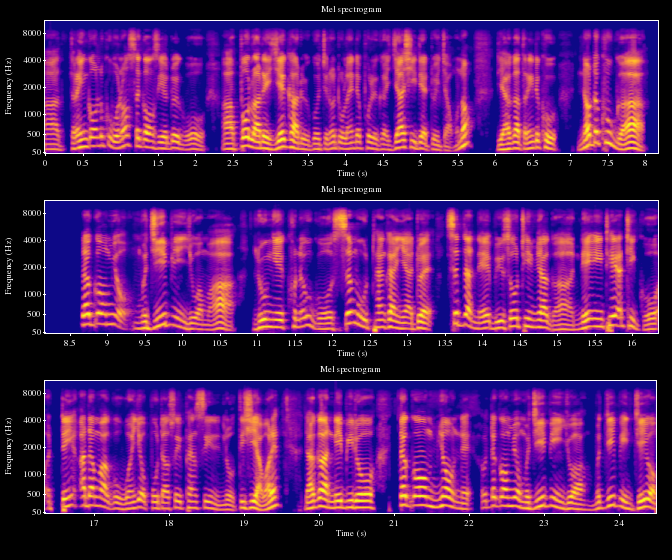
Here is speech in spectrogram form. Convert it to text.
အာဒရင်ကောင်းတစ်ခုပေါ့နော်စက်ကောင်စီအတွက်ကိုအာပုတ်လာတဲ့ရက်ခါတွေကိုကျွန်တော်တော်လိုင်းတက်ဖို့တွေကရရှိတဲ့အတွက်ကြောင့်ပေါ့နော်ဒီဟာကဒရင်တစ်ခုနောက်တစ်ခုက တက်ကောင်းမြို့မကြီးပြင်ရွာမှာလူငယ်9ဦးကိုစစ်မှုထမ်းခံရအတွက်စစ်တပ်နဲ့ဘီဆိုထီများကနေအိမ်ထဲအထိကိုအတင်းအဓမ္မကိုဝန်ရောက်ပိုတာဆွေးဖမ်းဆီးနေလို့သိရှိရပါတယ်။ဒါကနေပြီးတော့တက်ကောင်းမြို့နဲ့တက်ကောင်းမြို့မကြီးပြင်ရွာမကြီးပြင်ဂျေးရွာ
